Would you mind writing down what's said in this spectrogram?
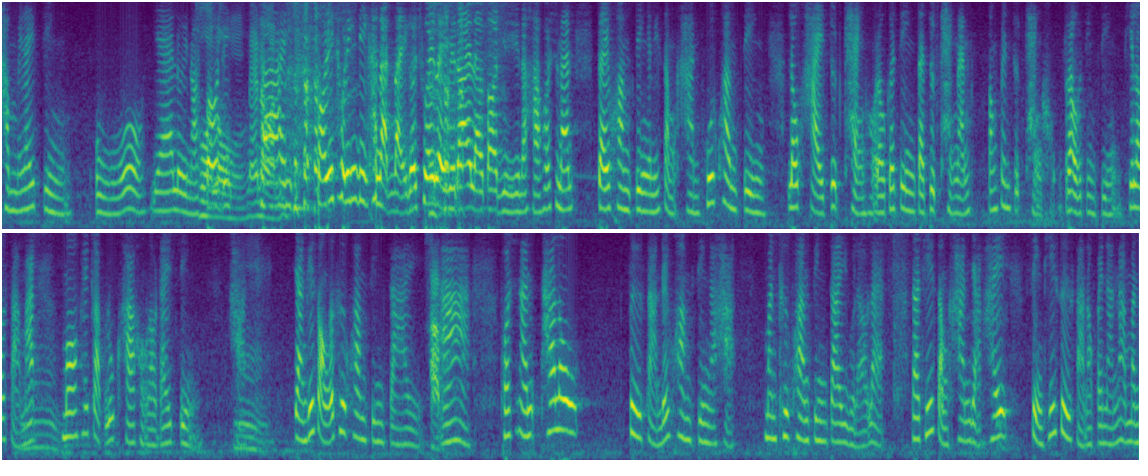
ทำไม่ได้จริงโอ้แย่เลยเนาะสตอรี่ใช่สตอรี่เทลลิ่งดีขนาดไหนก็ช่วยอะไรไม่ได้แล้วตอนนี้นะคะ เพราะฉะนั้นใจความจริงอันนี้สำคัญพูดความจริง เราขายจุดแข็งของเราก็จริง แต่จุดแข็งนั้นต้องเป็นจุดแข็งของเราจริง ๆ ที่เราสามารถมอบให้กับลูกค้าของเราได้จริงค่ะอย่างที่สองก็คือความจริงใจอ่าเพราะฉะนั้นถ้าเราสื่อสารด้วยความจริงอะค่ะ มันคือความจริงใจอยู่แล้วแหละ และที่สำคัญอยากให้ สิ่งที่สื่อสารออกไปนั้นอะมัน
